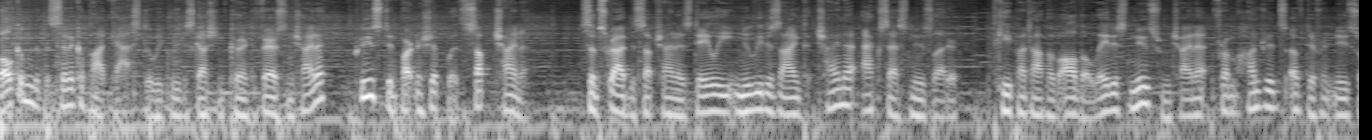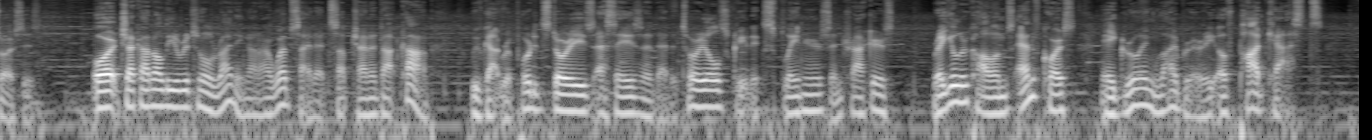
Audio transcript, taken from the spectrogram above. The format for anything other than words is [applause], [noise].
Welcome to the Sinica Podcast, a weekly discussion of current affairs in China, produced in partnership with SupChina. Subscribe to SupChina's daily, newly designed China Access newsletter to keep on top of all the latest news from China from hundreds of different news sources. Or check out all the original writing on our website at supchina.com. We've got reported stories, essays, and editorials, great explainers and trackers, regular columns, and of course, a growing library of podcasts.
